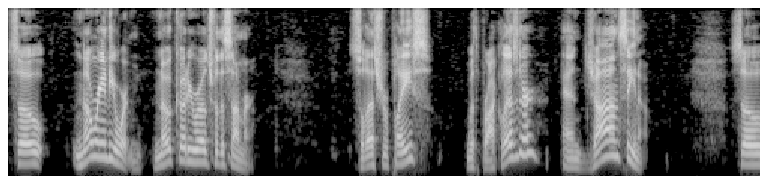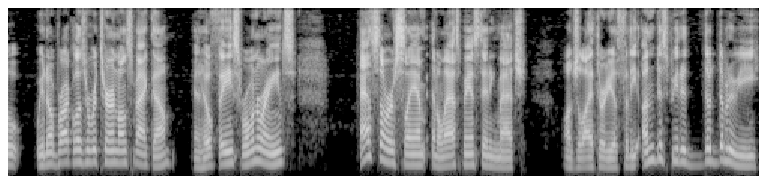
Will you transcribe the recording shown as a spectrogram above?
So, no Randy Orton, no Cody Rhodes for the summer. So let's replace with Brock Lesnar and John Cena. So we know Brock Lesnar returned on SmackDown and he'll face Roman Reigns at SummerSlam in a last man standing match on July 30th for the undisputed WWE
